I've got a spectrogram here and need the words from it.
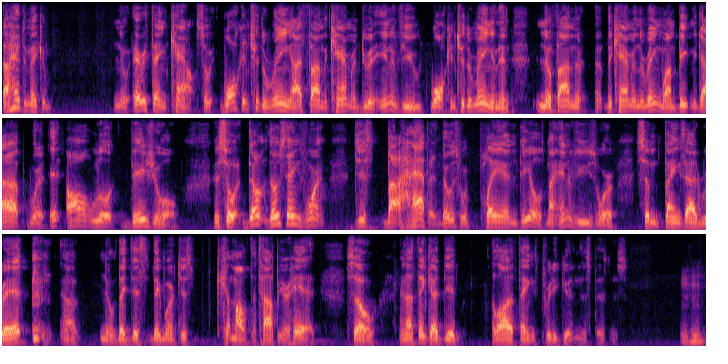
I had to make a you know everything counts. So walk into the ring, I'd find the camera and do an interview. Walk into the ring, and then you know find the uh, the camera in the ring while I'm beating the guy up, where it all looked visual. And so th- those things weren't just by happen; those were planned deals. My interviews were some things I'd read. uh, you know, they just they weren't just come off the top of your head. So, and I think I did a lot of things pretty good in this business. Mm-hmm.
